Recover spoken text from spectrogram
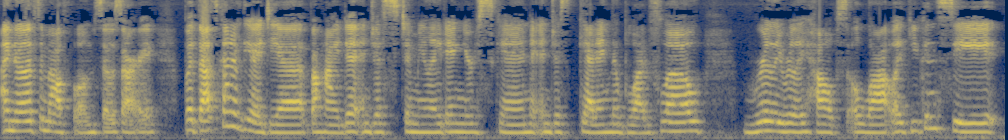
I know that's a mouthful, I'm so sorry. But that's kind of the idea behind it and just stimulating your skin and just getting the blood flow really, really helps a lot. Like you can see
